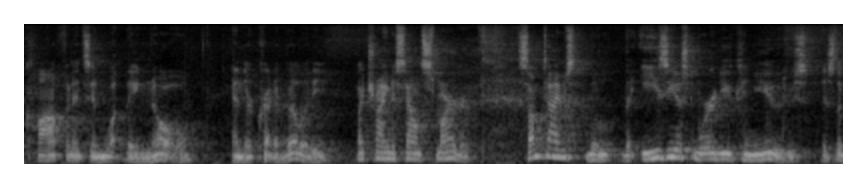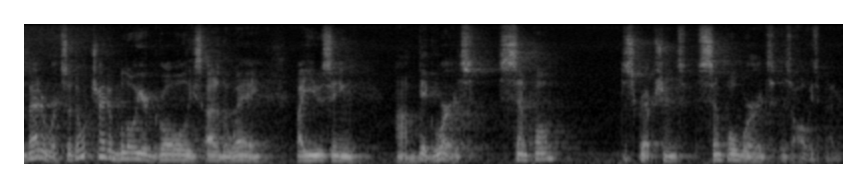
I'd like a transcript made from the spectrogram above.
confidence in what they know and their credibility by trying to sound smarter. Sometimes the, the easiest word you can use is the better word. So don't try to blow your goalies out of the way by using uh, big words. Simple descriptions, simple words is always better.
